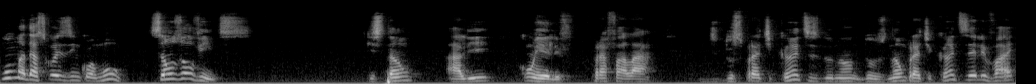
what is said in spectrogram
Uma das coisas em comum são os ouvintes, que estão ali com ele para falar dos praticantes, do não, dos não praticantes, ele vai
